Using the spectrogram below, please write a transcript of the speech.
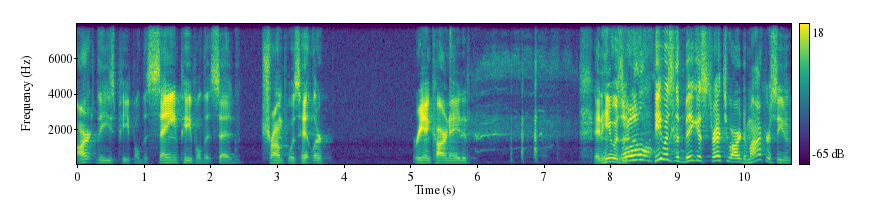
aren't these people the same people that said Trump was Hitler reincarnated? And he was Well- he was the biggest threat to our democracy.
